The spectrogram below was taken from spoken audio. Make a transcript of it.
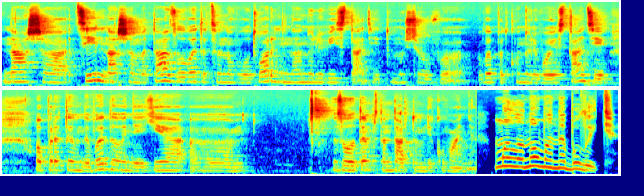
Наша ціль, наша мета зловити це новоутворення на нульовій стадії, тому що в випадку нульової стадії оперативне видалення є е, золотим стандартом лікування. Меланома не болить.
